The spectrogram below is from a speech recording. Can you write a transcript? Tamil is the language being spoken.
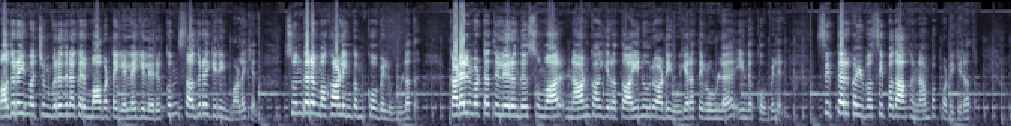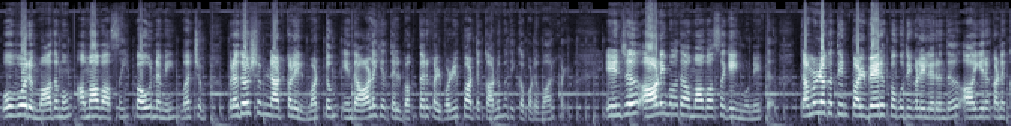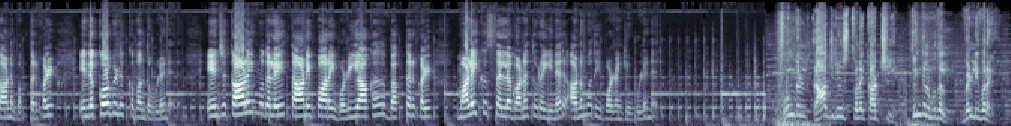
மதுரை மற்றும் விருதுநகர் மாவட்ட எல்லையில் இருக்கும் சதுரகிரி மலையில் சுந்தர மகாலிங்கம் கோவில் உள்ளது. கடல் மட்டத்திலிருந்து சுமார் நான்காயிரத்து ஐநூறு அடி உயரத்தில் உள்ள இந்த கோவிலில் சித்தர்கள் வசிப்பதாக நம்பப்படுகிறது. ஒவ்வொரு மாதமும் அமாவாசை பௌர்ணமி மற்றும் பிரதோஷம் நாட்களில் மட்டும் இந்த ஆலயத்தில் பக்தர்கள் வழிபாட்டுக்கு அனுமதிக்கப்படுவார்கள். இன்று ஆணி மாத அமாவாசையை முன்னிட்டு தமிழகத்தின் பல்வேறு பகுதிகளிலிருந்து ஆயிரக்கணக்கான பக்தர்கள் இந்த கோவிலுக்கு வந்துள்ளனர். இன்று காலை முதலே தானிப்பாறை வழியாக பக்தர்கள் மலைக்கு செல்ல வனத்துறையினர் அனுமதி வழங்கியுள்ளனர். உங்கள் ராஜ் நியூஸ் தொலைக்காட்சியில் திங்கள் முதல் வெள்ளி வரை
